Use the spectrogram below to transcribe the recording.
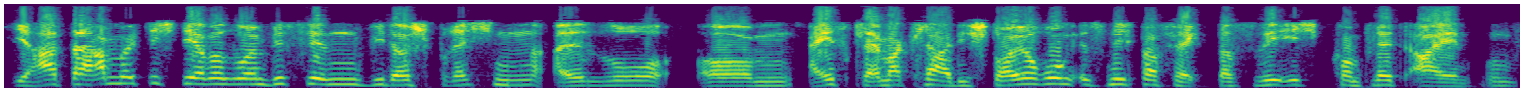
Ja, da möchte ich dir aber so ein bisschen widersprechen. Also, ähm, Eiskleimer, klar, die Steuerung ist nicht perfekt, das sehe ich komplett ein. Und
